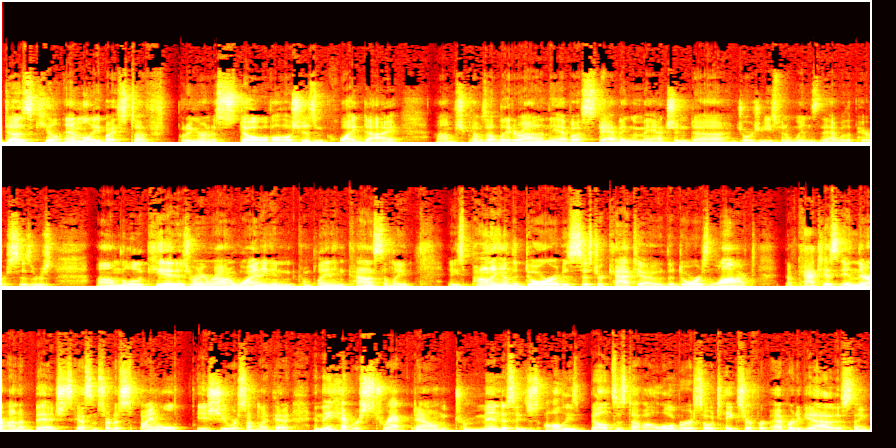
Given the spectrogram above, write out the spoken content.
does kill Emily by stuff putting her in a stove, although she doesn't quite die. Um, she comes out later on and they have a stabbing match, and uh, George Eastman wins that with a pair of scissors. Um, the little kid is running around whining and complaining constantly, and he's pounding on the door of his sister Katya. The door is locked. Now, Katya's in there on a bed. She's got some sort of spinal issue or something like that, and they have her strapped down tremendously. Just all these belts and stuff all over her, so it takes her forever to get out of this thing.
